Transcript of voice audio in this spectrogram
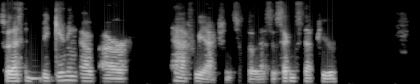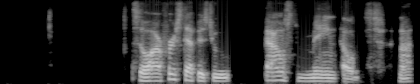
So that's the beginning of our half reaction. So that's the second step here. So our first step is to balance the main elements, not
